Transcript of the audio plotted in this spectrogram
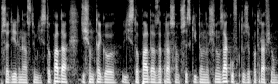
przed 11 listopada. 10 listopada zapraszam wszystkich dolnoślązaków, którzy potrafią,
